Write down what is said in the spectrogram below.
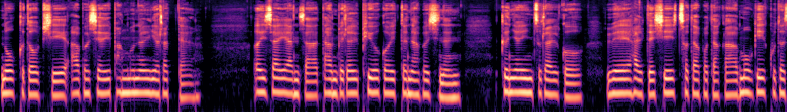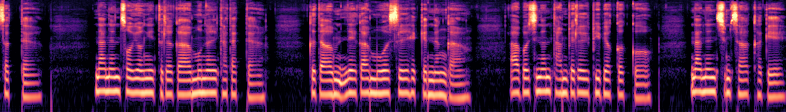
노크도 없이 아버지의 방문을 열었다. 의자에 앉아 담배를 피우고 있던 아버지는 그녀인 줄 알고 왜할 듯이 쳐다보다가 목이 굳어졌다. 나는 조용히 들어가 문을 닫았다. 그 다음 내가 무엇을 했겠는가. 아버지는 담배를 비벼 껐고 나는 침착하게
